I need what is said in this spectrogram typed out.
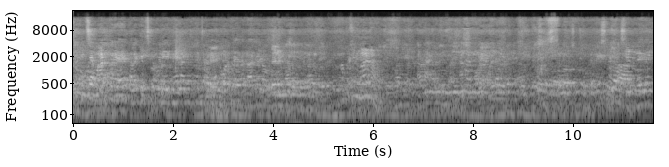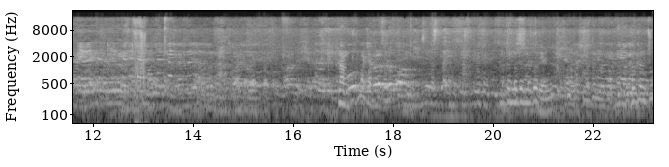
ಚಿಕಿತ್ಸೆ ಮಾಡ್ತಾರೆ ತಲೆ ಕೆಡಿಸ್ಕೊಬಿಡಿ ಮೇಲಾಗುತ್ತೆ ನೋಡ್ತಾ ಇದ್ದಾರೆ Nang. Madu madu madu. Madu madu.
